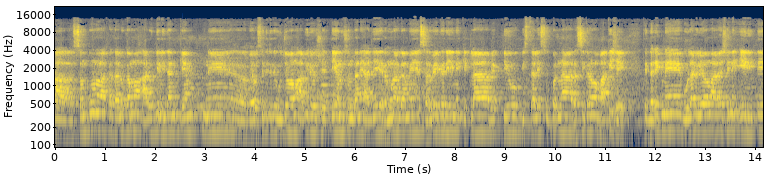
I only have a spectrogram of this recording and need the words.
સંપૂર્ણ આખા તાલુકામાં આરોગ્ય નિદાન કેમ્પને વ્યવસ્થિત રીતે ઉજવવામાં આવી રહ્યો છે તે અનુસંધાને આજે રમુણા ગામે સર્વે કરીને કેટલા વ્યક્તિઓ પિસ્તાલીસ ઉપરના રસીકરણમાં બાકી છે તે દરેકને બોલાવી લેવામાં આવે છે ને એ રીતે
